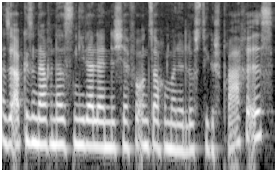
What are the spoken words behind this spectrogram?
also abgesehen davon, dass Niederländisch ja für uns auch immer eine lustige Sprache ist,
